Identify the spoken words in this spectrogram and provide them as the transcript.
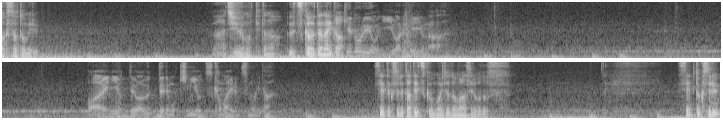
ークスを止める。うわ銃持ってたな。撃つか撃たないか。受け取るように言われているが。場合によっては撃ってでも君を捕まえるつもりだ。説得する盾つく思いとどまらせる脅す。説得する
